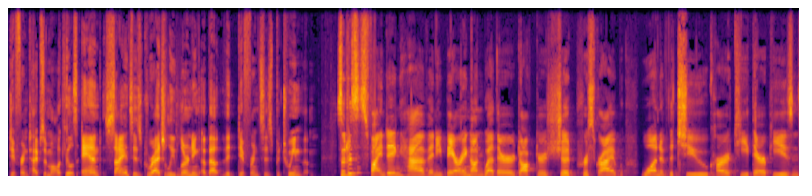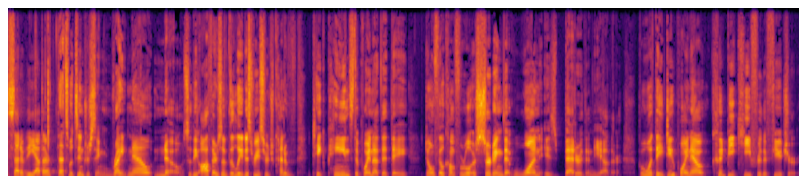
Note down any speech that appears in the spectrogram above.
different types of molecules, and science is gradually learning about the differences between them. So, does this finding have any bearing on whether doctors should prescribe one of the two CAR T therapies instead of the other? That's what's interesting. Right now, no. So, the authors of the latest research kind of take pains to point out that they don't feel comfortable asserting that one is better than the other. But what they do point out could be key for the future,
